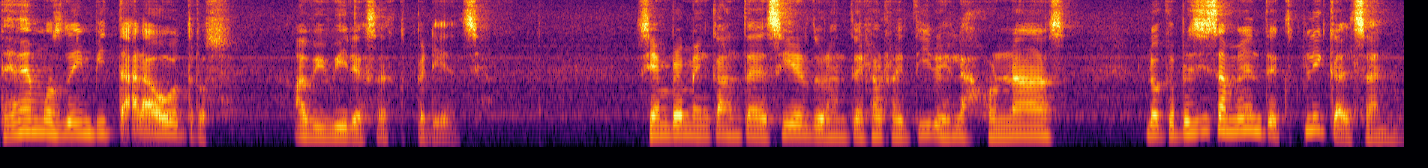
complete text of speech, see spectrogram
debemos de invitar a otros a vivir esa experiencia. Siempre me encanta decir durante los retiros y las jornadas lo que precisamente explica el Salmo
